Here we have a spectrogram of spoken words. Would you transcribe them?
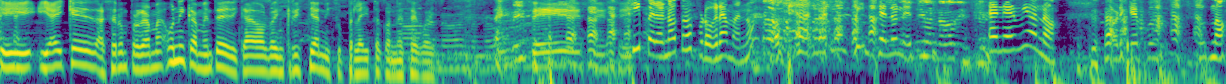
Y, y hay que hacer un programa únicamente dedicado al buen Cristian y su peleito con ese güey. Sí, sí, sí. Sí, pero en otro programa, ¿no? O sea, no en el pinche lunes. En el mío no. Porque, pues, pues no.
